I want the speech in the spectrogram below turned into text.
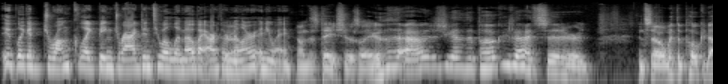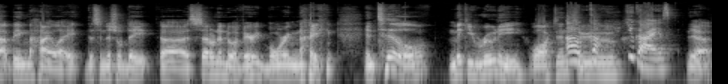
it like a drunk like being dragged into a limo by Arthur Yeah. Miller. Anyway, on this date, she was like, "How did you get the polka dot centered?" And so, with the polka dot being the highlight, this initial date uh, settled into a very boring night until Mickey Rooney walked into. oh god, you guys, Yeah,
